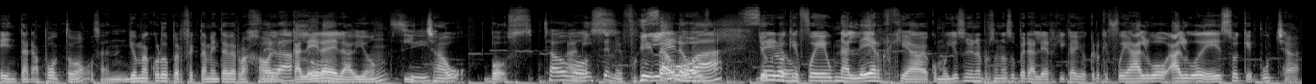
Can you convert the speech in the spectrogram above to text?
en Tarapoto, o sea, yo me acuerdo perfectamente haber bajado Se la bajó. escalera del avión Sí. y chau, voz. Chao a mí vos. se me fue la Cero, voz. ¿ah? Yo creo que fue una alergia, como yo soy una persona súper alérgica, yo creo que fue algo, algo de eso que, pucha,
